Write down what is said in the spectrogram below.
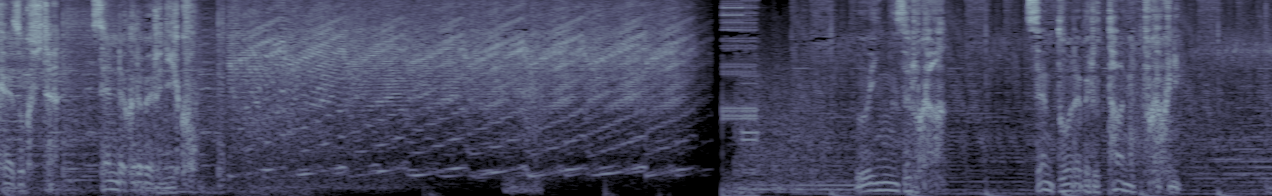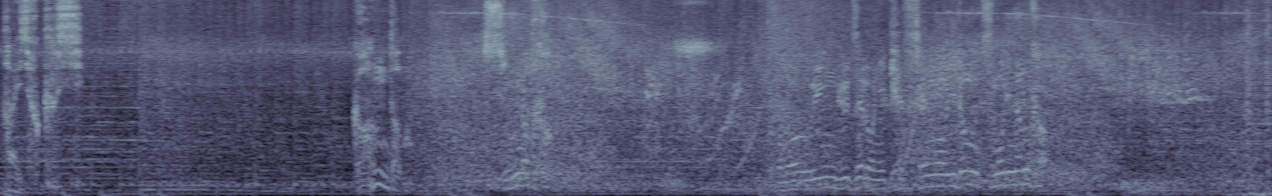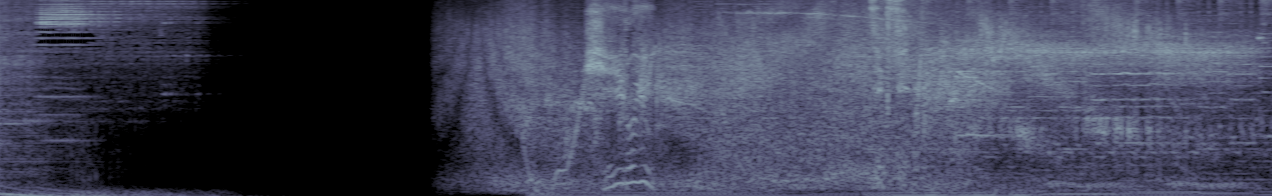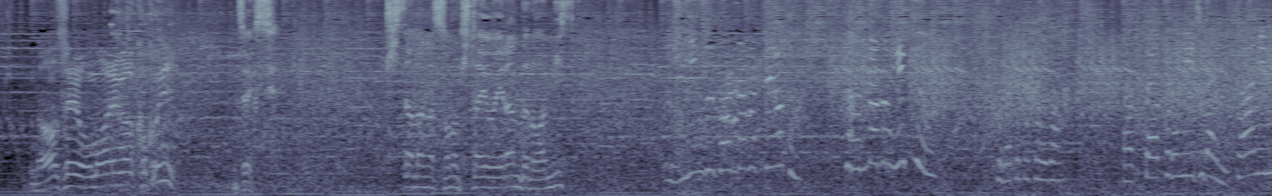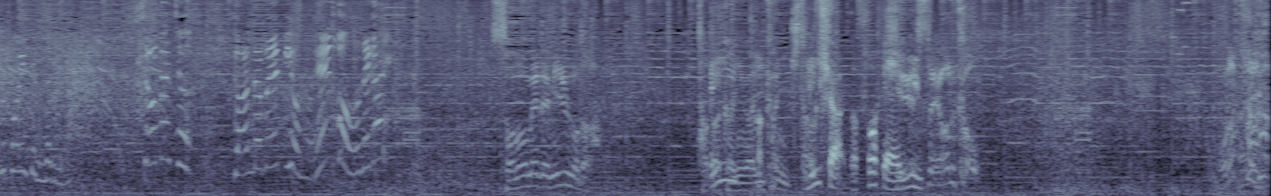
継続して戦略レベルに行こうウイングゼロか 戦闘レベルターゲット確認。排除開始。ガンダム。新型か。このウイングゼロに決戦を挑むつもりなのか。ヒーローユイ。ゼクセなぜお前がここに？ゼクセ。貴様がその機体を選んだのはミス。ウイングガンダムゼロとガンダムエキオこの戦いがアフターコロニー時代のターニングポイントになるんだ小隊長ガンダムエピオンの援護をお願い。その目で見るのだ。戦いがいかに来た out of 卑.劣であるかを。もらったの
